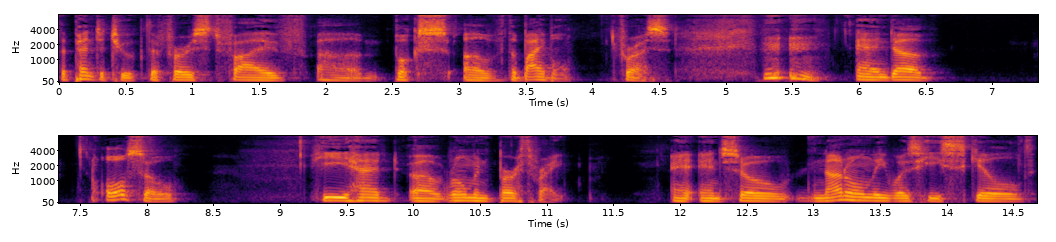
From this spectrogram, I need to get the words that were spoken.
the Pentateuch, the first five um, books of the Bible for us, and uh, also he had a Roman birthright, and, and so not only was he skilled,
